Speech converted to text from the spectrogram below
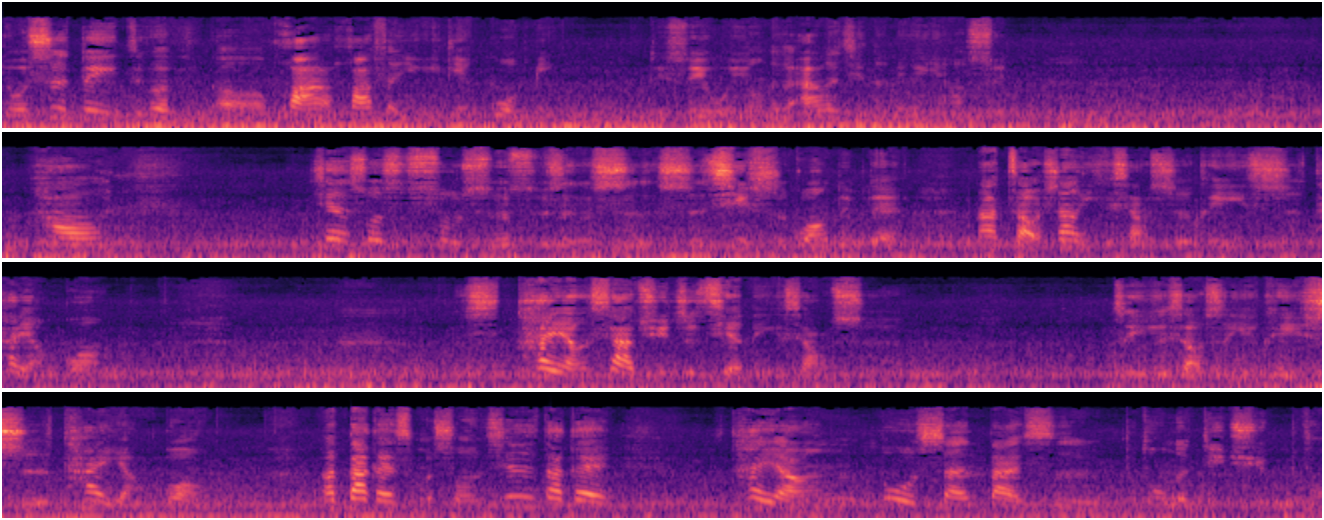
我是对这个呃花花粉有一点过敏，对，所以我用那个 allergy 的那个眼药水。好，现在说是素食，是不是食食气时光，对不对？那早上一个小时可以食太阳光，嗯，太阳下去之前的一个小时，这一个小时也可以食太阳光。那大概什么时候？现在大概太阳落山，大概是不同的地区不同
